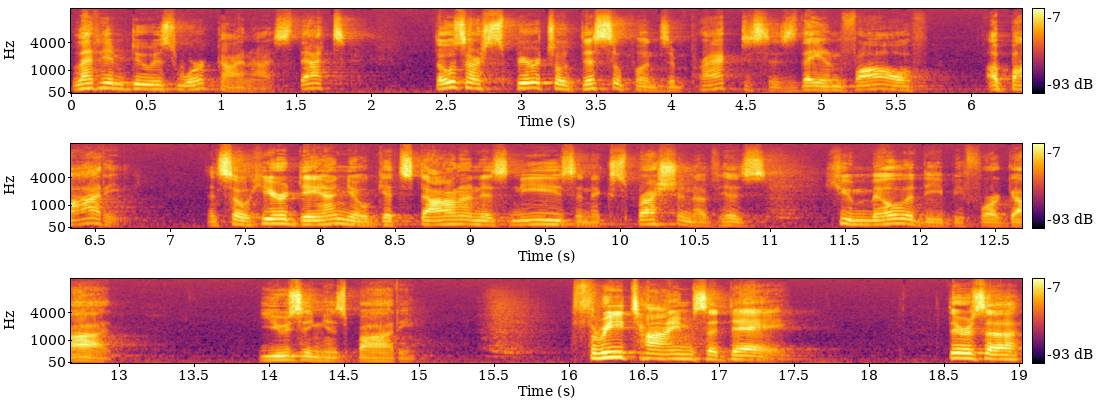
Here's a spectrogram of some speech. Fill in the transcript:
let him do his work on us. That's, those are spiritual disciplines and practices. They involve a body. And so here Daniel gets down on his knees, an expression of his humility before God, using his body. Three times a day. There's a,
